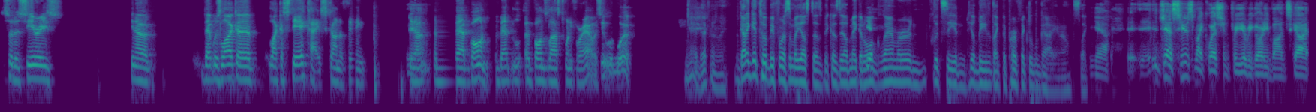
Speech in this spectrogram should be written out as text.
sort of series, you know, that was like a like a staircase kind of thing, you Yeah. know, about Bon, about uh, Bon's last twenty four hours, it would work. Yeah, definitely. Got to get to it before somebody else does because they'll make it all Yeah. glamour and glitzy, and he'll be like the perfect little guy. You know, it's like Yeah. Jess, here's my question for you regarding Bon Scott.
